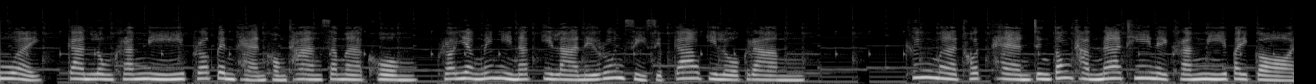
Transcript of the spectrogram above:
ด้วย การลงครั้งนี้เพราะเป็นแผนของทางสมาคม เพราะยังไม่มีนักกีฬาในรุ่น 49 กิโลกรัม ขึ้นมาทดแทนจึงต้องทำหน้าที่ในครั้งนี้ไปก่อน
